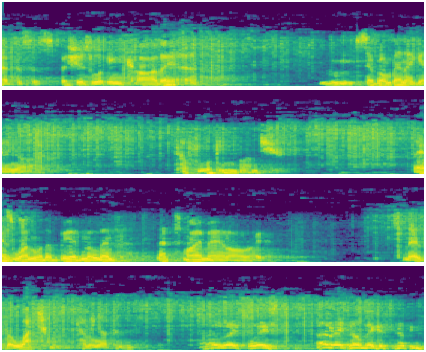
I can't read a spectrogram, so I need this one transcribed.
That's a suspicious looking car there. Hmm, several men are getting out. Tough looking bunch. There's one with a beard and a limp. That's my man, all right. And there's the watchman coming up to me. All right, boys. All right, now make it snappy.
